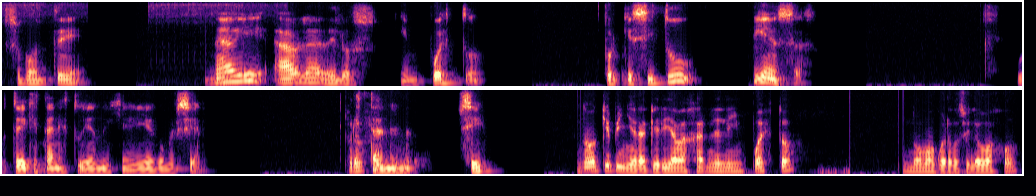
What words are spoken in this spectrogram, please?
suponte, nadie habla de los impuestos, porque si tú piensas, ustedes que están estudiando ingeniería comercial, Profe, están en, ¿sí? ¿no que Piñera quería bajarle el impuesto? No me acuerdo si lo bajó,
